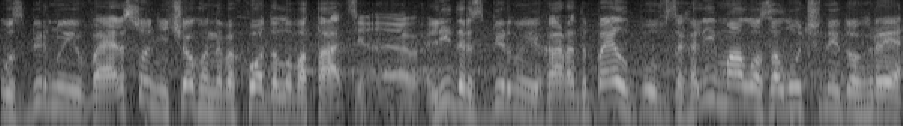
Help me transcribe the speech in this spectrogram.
у збірної Вельсу нічого не виходило в атаці. Е, Лідер збірної Гарет Бейл був взагалі мало залучений до гри.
